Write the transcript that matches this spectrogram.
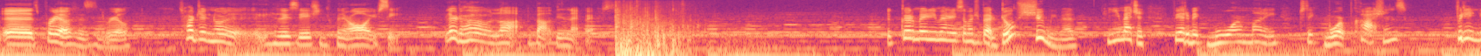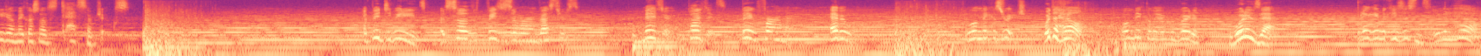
It's pretty obvious this is real. It's hard to ignore the hallucinations when they're all you see. Learned a whole lot about these nightmares. It could have made humanity so much better. Don't shoot me, man. Can you imagine if we had to make more money to take more precautions? If we didn't need to make ourselves test subjects. I've been to meetings. I saw the faces of our investors. Military, politics, big pharma, everyone. It won't make us rich. What the hell? It won't make America greater. What is that? But I can make existence in hell.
